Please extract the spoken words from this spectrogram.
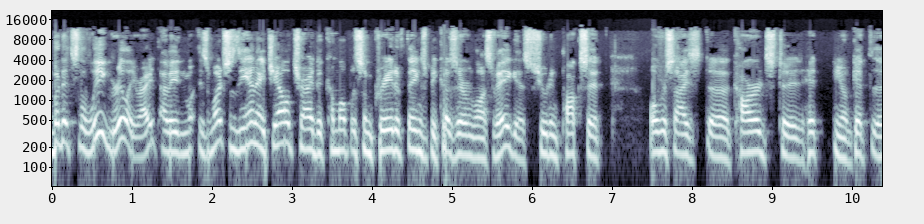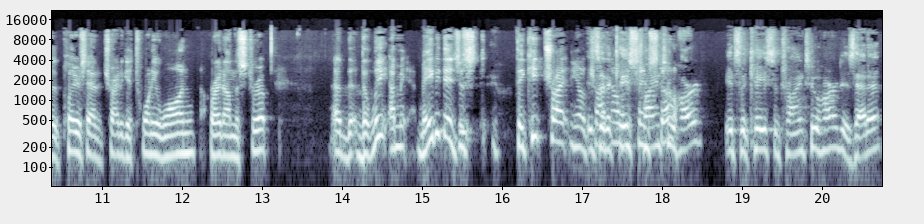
but it's the league, really, right? I mean, as much as the NHL tried to come up with some creative things because they're in Las Vegas, shooting pucks at oversized uh, cards to hit, you know, get the players had to try to get 21 right on the strip. Uh, the, the league, I mean, maybe they just they keep trying, you know, Is trying it a case trying too hard? It's the case of trying too hard. Is that it?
